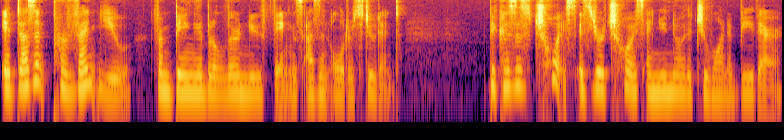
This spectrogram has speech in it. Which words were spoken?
it doesn't prevent you from being able to learn new things as an older student. Because it's choice, it's your choice, and you know that you want to be there.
